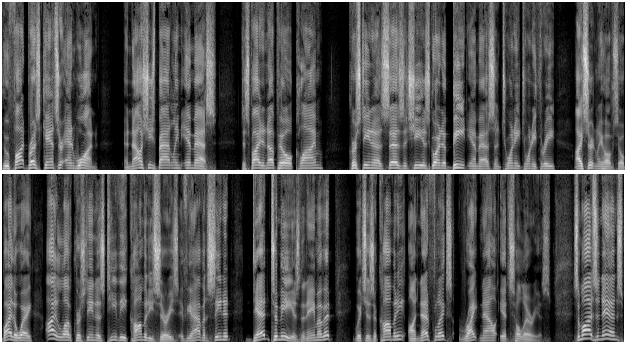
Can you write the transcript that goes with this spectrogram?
who fought breast cancer and won. And now she's battling MS. Despite an uphill climb, Christina says that she is going to beat MS in 2023. I certainly hope so. By the way, I love Christina's TV comedy series. If you haven't seen it, Dead to Me is the name of it, which is a comedy on Netflix. Right now, it's hilarious. Some odds and ends.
